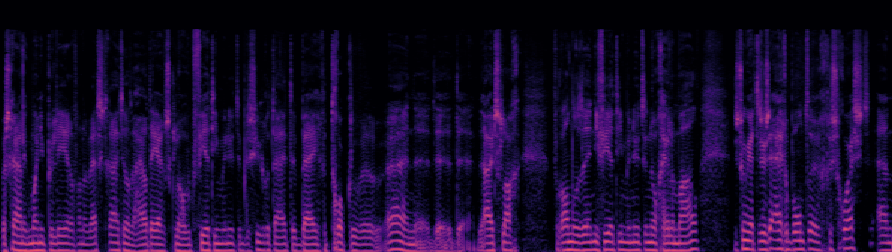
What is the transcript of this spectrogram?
waarschijnlijk manipuleren van een wedstrijd. Hij had ergens geloof ik 14 minuten blessuretijd erbij getrokken. En de, de, de, de, uitslag veranderde in die 14 minuten nog helemaal. Dus toen werd hij dus eigen bond geschorst. En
